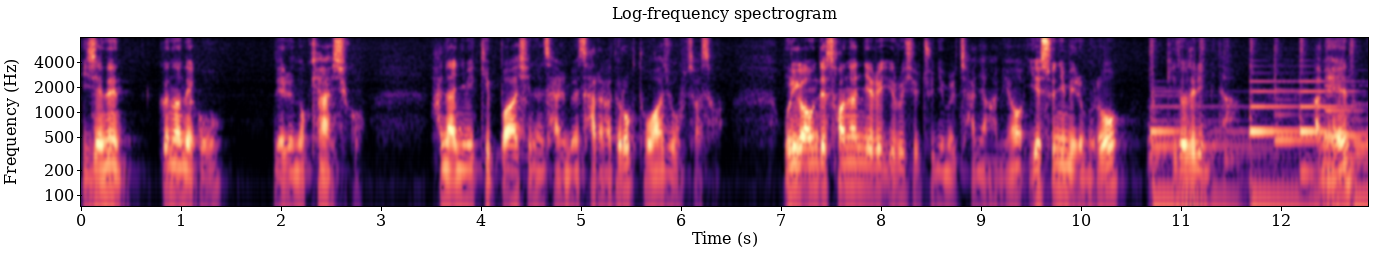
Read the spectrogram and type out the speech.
이제는 끊어내고 내려놓게 하시고 하나님이 기뻐하시는 삶을 살아가도록 도와주옵소서. 우리 가운데 선한 일을 이루실 주님을 찬양하며 예수님 이름으로 기도드립니다. 아멘.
